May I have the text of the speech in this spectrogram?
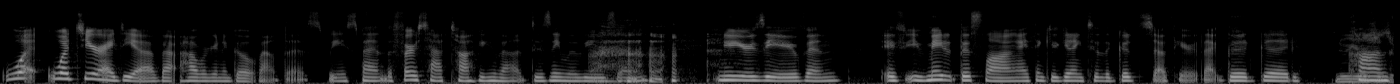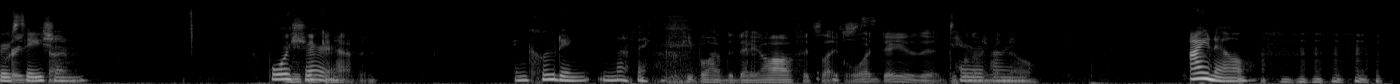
what what's your idea about how we're gonna go about this? We spent the first half talking about Disney movies and New Year's Eve, and if you've made it this long, I think you're getting to the good stuff here. That good, good New Year's conversation. For Anything sure, can happen. including nothing. People have the day off. It's like, It's what day is it? People don't terrifying. even know. I know.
